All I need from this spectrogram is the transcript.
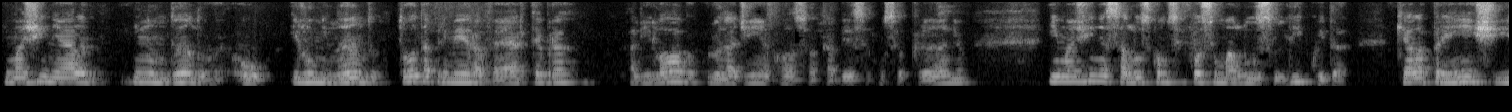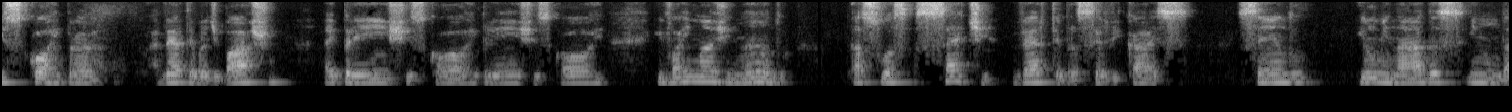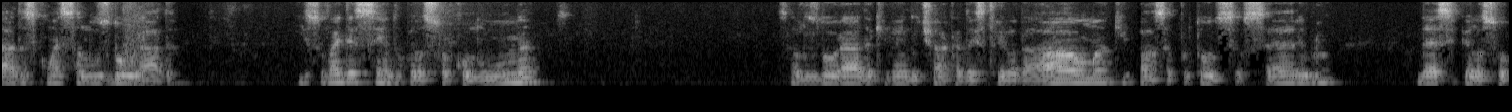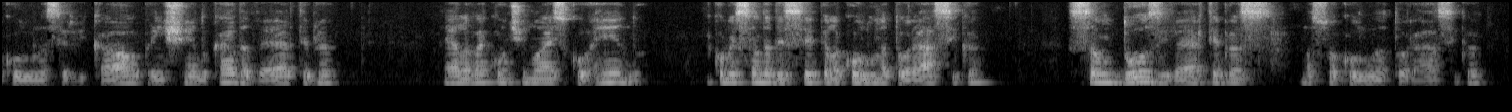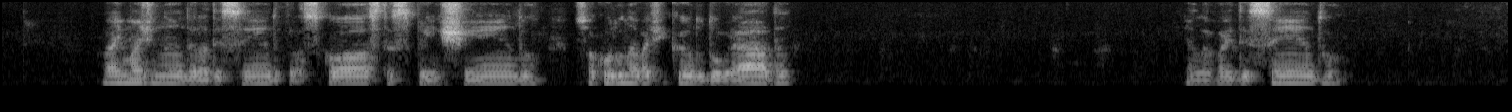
Imagine ela inundando ou iluminando toda a primeira vértebra, ali logo grudadinha com a sua cabeça, com o seu crânio. Imagine essa luz como se fosse uma luz líquida, que ela preenche e escorre para a vértebra de baixo, aí preenche, escorre, preenche, escorre, e vai imaginando as suas sete vértebras cervicais sendo iluminadas, inundadas com essa luz dourada. Isso vai descendo pela sua coluna, essa luz dourada que vem do chakra da estrela da alma, que passa por todo o seu cérebro, desce pela sua coluna cervical, preenchendo cada vértebra. Ela vai continuar escorrendo e começando a descer pela coluna torácica. São 12 vértebras na sua coluna torácica. Vai imaginando ela descendo pelas costas, preenchendo, sua coluna vai ficando dourada. Ela vai descendo,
